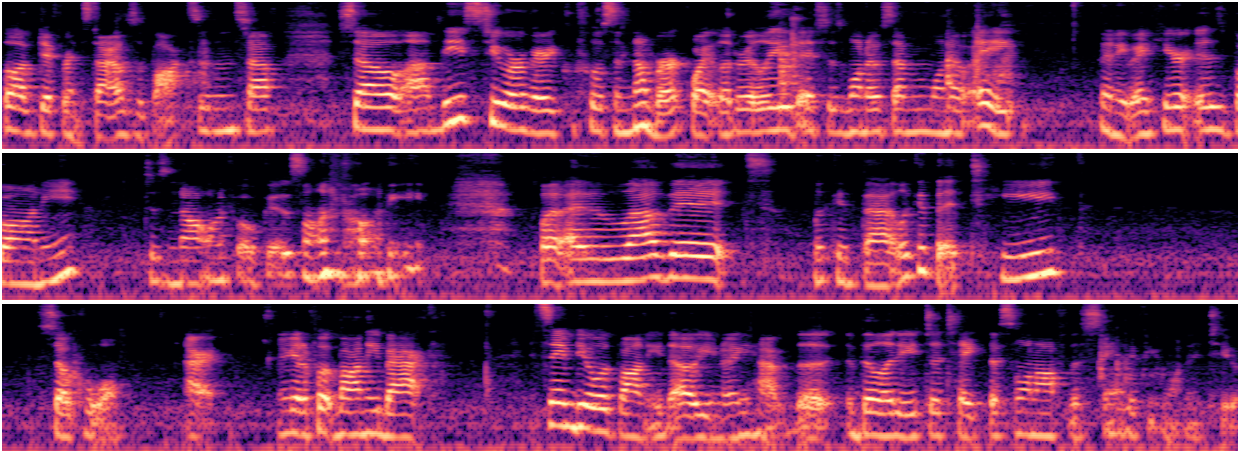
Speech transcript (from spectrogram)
they'll have different styles of boxes and stuff. So um, these two are very close in number, quite literally. This is 107, 108. But anyway, here is Bonnie. Does not want to focus on Bonnie. But I love it. Look at that. Look at the teeth. So cool. Alright. I'm going to put Bonnie back. Same deal with Bonnie, though. You know, you have the ability to take this one off the stand if you wanted to.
